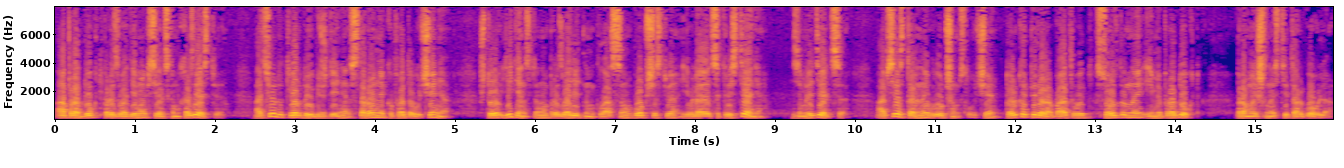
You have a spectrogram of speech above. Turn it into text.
а продукт, производимый в сельском хозяйстве. Отсюда твердое убеждение сторонников этого учения, что единственным производительным классом в обществе являются крестьяне, земледельцы, а все остальные в лучшем случае только перерабатывают созданный ими продукт, промышленность и торговля,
